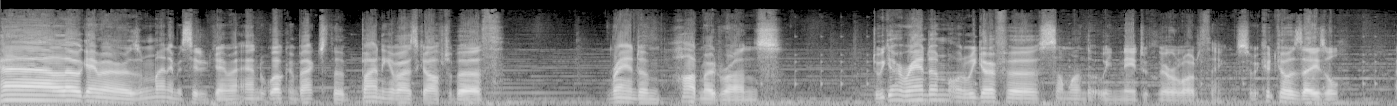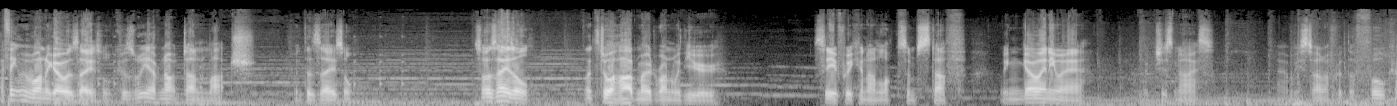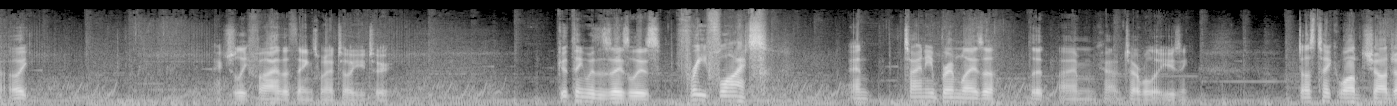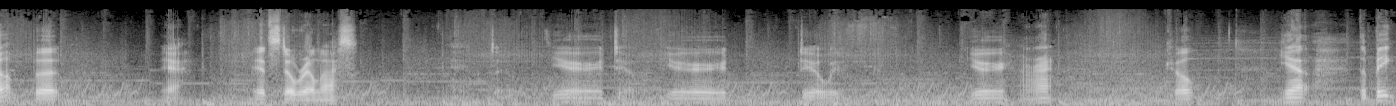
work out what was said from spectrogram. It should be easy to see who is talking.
Speaker 1: Hello gamers, my name is Cdude Gamer and welcome back to the Binding of Isaac Afterbirth random hard mode runs. Do we go random or do we go for someone that we need to clear a lot of things? So we could go Azazel. I think we want to go Azazel because we have not done much with Azazel. So Azazel, let's do a hard mode run with you. See if we can unlock some stuff. We can go anywhere, which is nice. Uh, we start off with the Fool. Actually fire the things when I tell you to. Good thing with Azazel is free flight and tiny brim laser that I'm kind of terrible at using. Does take a while to charge up, but yeah, it's still real nice. And deal with you, deal with you, deal with you. Alright. Cool. Yeah, the big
